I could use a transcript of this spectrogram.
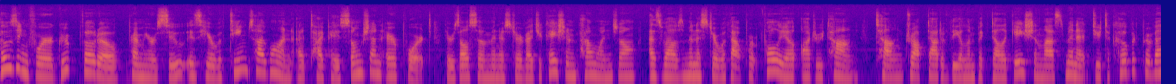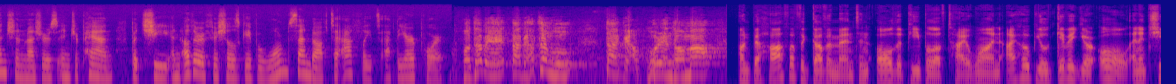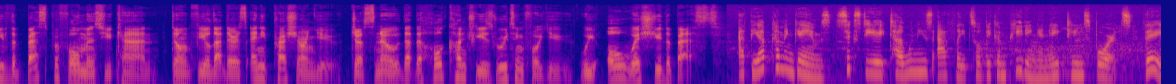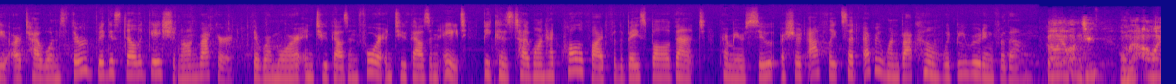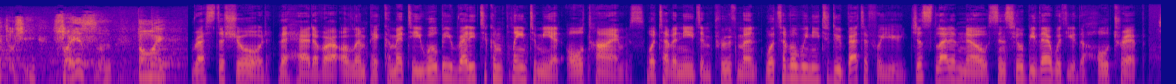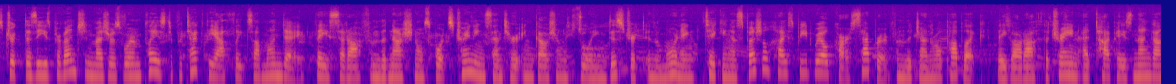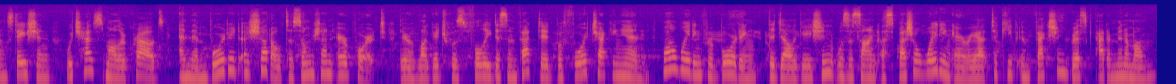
Posing for a group photo, Premier Su is here with Team Taiwan at Taipei Songshan Airport. There's also Minister of Education Pan Wenzhong, as well as Minister without Portfolio Audrey Tang. Tang dropped out of the Olympic delegation last minute due to COVID prevention measures in Japan, but she and other officials gave a warm send off to athletes at the airport. 我特别代表政府，代表国人同胞。 On behalf of the government and all the people of Taiwan, I hope you'll give it your all and achieve the best performance you can. Don't feel that there is any pressure on you. Just know that the whole country is rooting for you. We all wish you the best. At the upcoming Games, 68 Taiwanese athletes will be competing in 18 sports. They are Taiwan's third biggest delegation on record. There were more in 2004 and 2008 because Taiwan had qualified for the baseball event. Premier Su assured athletes that everyone back home would be rooting for them. 各位放心，我们奥会主席随时都会 Rest assured, the head of our Olympic committee will be ready to complain to me at all times. Whatever needs improvement, whatever we need to do better for you, just let him know since he'll be there with you the whole trip. Strict disease prevention measures were in place to protect the athletes on Monday. They set off from the National Sports Training Center in Kaohsiung's Zuoying district in the morning, taking a special high-speed rail car separate from the general public. They got off the train at Taipei's Nangang Station, which has smaller crowds, and then boarded a shuttle to Songshan Airport. Their luggage was fully disinfected before checking in. While waiting for boarding, the delegation was assigned a special waiting area to keep infection risk at a minimum.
